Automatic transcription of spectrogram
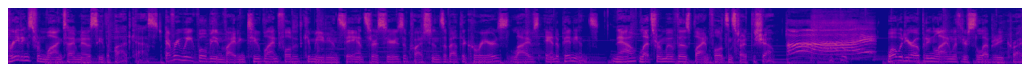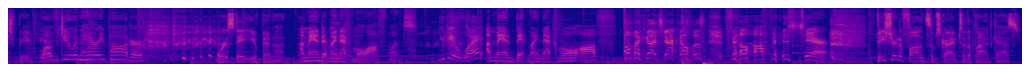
Greetings from Long Time No See the podcast. Every week, we'll be inviting two blindfolded comedians to answer a series of questions about their careers, lives, and opinions. Now, let's remove those blindfolds and start the show. Hi! What would your opening line with your celebrity crush be? Loved you in Harry Potter. Worst date you've been on? A man bit my neck mole off once. You did what? A man bit my neck mole off. Oh my god, Jack almost fell off his chair. Be sure to follow and subscribe to the podcast.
